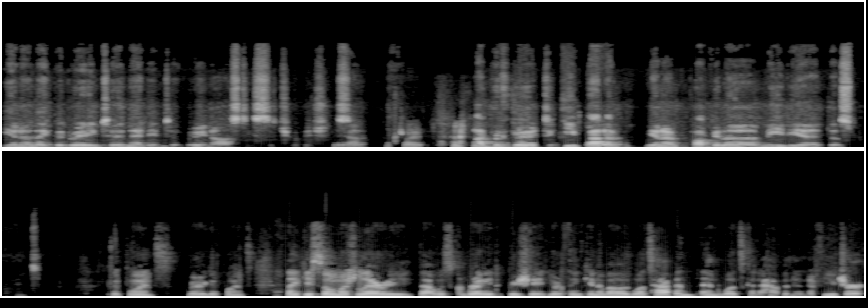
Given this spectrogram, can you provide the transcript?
you know, they could really turn that into a very nasty situation. Yeah, So that's right. I prefer to keep out of, you know, popular media at this point. Good points. Very good points. Thank you so much, Larry. That was great. Appreciate your thinking about what's happened and what's going to happen in the future.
